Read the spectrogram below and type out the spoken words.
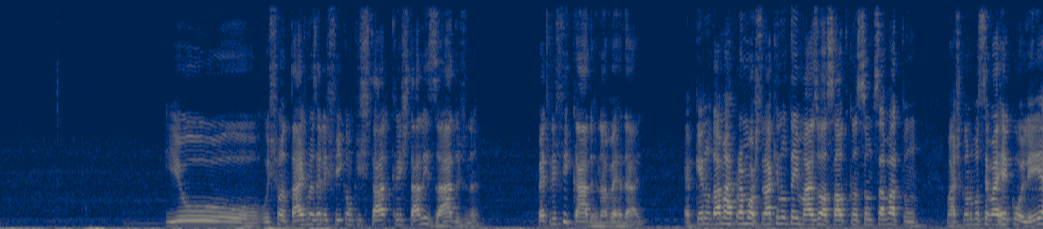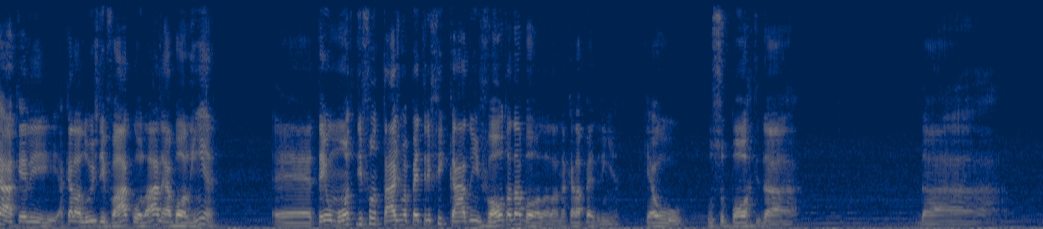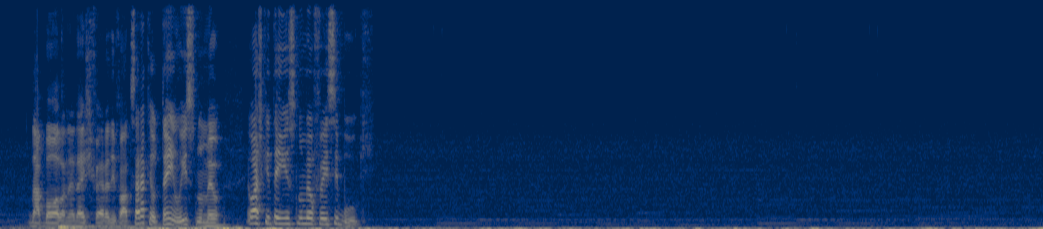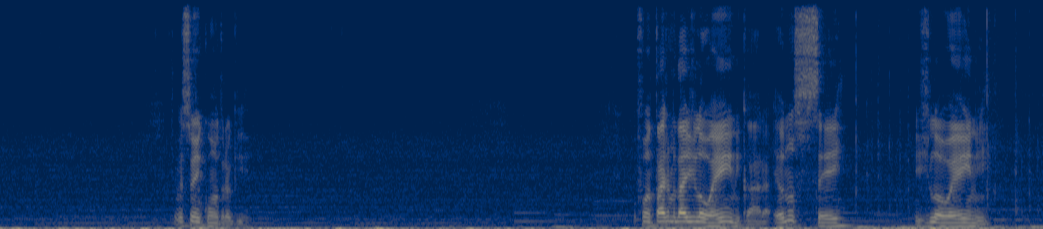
E o, os fantasmas eles ficam cristalizados, né? Petrificados, na verdade. É porque não dá mais para mostrar que não tem mais o assalto canção de Savatum. Mas quando você vai recolher aquele, aquela luz de vácuo lá, né? A bolinha. É, tem um monte de fantasma petrificado em volta da bola, lá naquela pedrinha. Que é o, o suporte da da da bola, né, da esfera de vácuo. Será que eu tenho isso no meu? Eu acho que tem isso no meu Facebook. Ver se eu encontro aqui. O fantasma da Sloane, cara. Eu não sei. Sloane.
